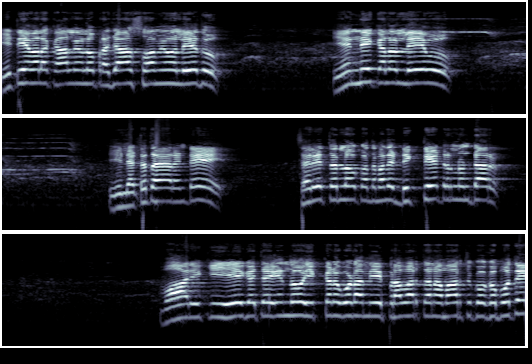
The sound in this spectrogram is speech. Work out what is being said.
ఇటీవల కాలంలో ప్రజాస్వామ్యం లేదు. ఎన్నికలు లేవు. ఈ ఎట్ట తయారంటే చరిత్రలో కొంతమంది డిక్టేటర్లు ఉంటారు. వారికి ఏ గతి అయిందో ఇక్కడ కూడా మీ ప్రవర్తన మార్చుకోకపోతే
